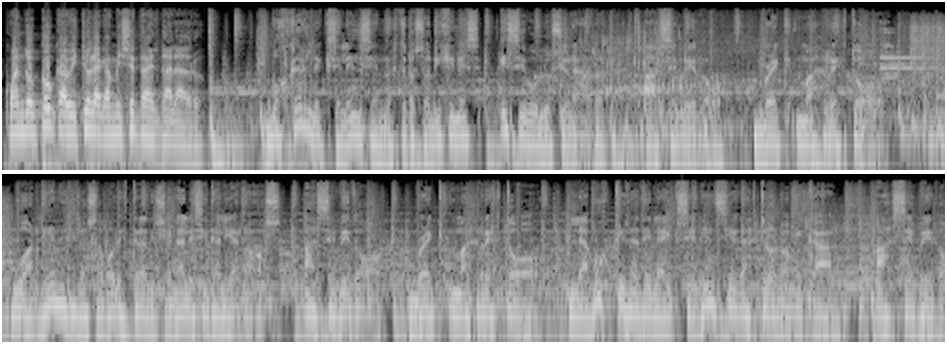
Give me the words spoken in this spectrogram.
cuando Coca vistió la camiseta del taladro. Buscar la excelencia en nuestros orígenes es evolucionar. Acevedo, Break más Resto. Guardianes de los sabores tradicionales italianos. Acevedo, Break más Resto. La búsqueda de la excelencia gastronómica. Acevedo,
